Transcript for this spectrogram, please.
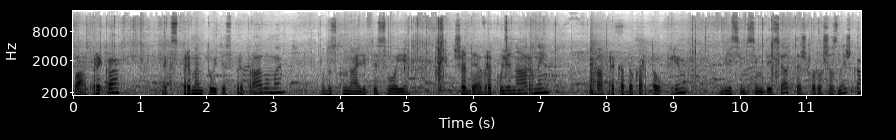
Паприка. Експериментуйте з приправами, удосконалюйте свої шедеври кулінарні. Паприка до картоплі. 8,70, теж хороша знижка.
